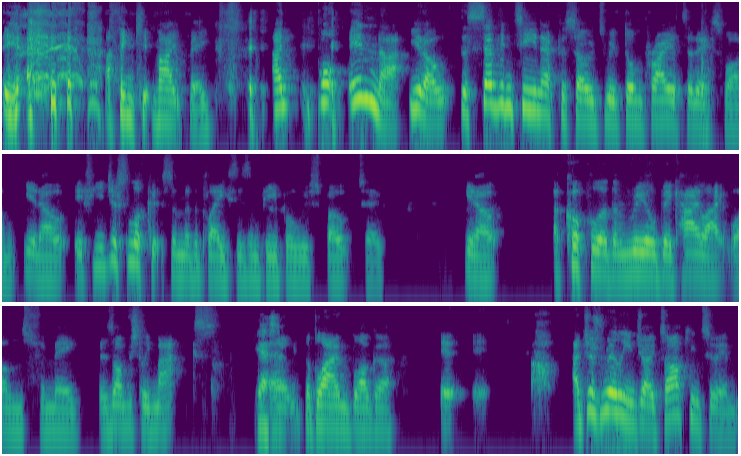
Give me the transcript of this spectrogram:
Yeah, I think it might be. And but in that, you know, the 17 episodes we've done prior to this one, you know, if you just look at some of the places and people we've spoke to, you know, a couple of the real big highlight ones for me. There's obviously Max, yes, uh, the blind blogger. It, it, I just really enjoyed talking to him,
